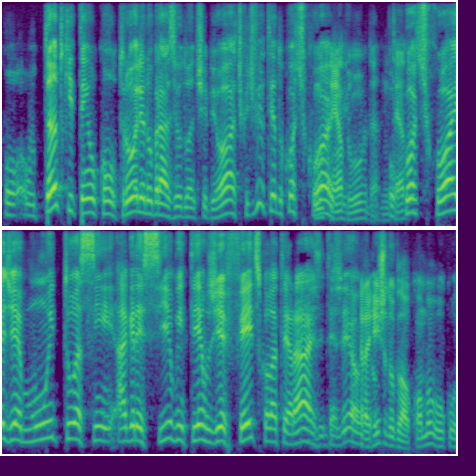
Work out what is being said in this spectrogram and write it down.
o, o, tanto que tem o controle no Brasil do antibiótico, devia ter do corticoide. Não tenho dúvida. Não o tenho corticoide dúvida. é muito, assim, agressivo em termos de efeitos colaterais, entendeu? Para a gente do glaucoma, o, o,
